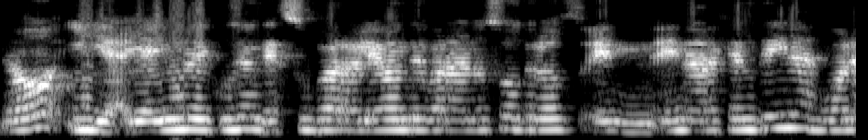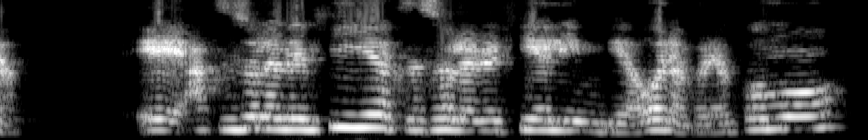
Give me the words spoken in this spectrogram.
¿no? Y, hay una discusión que es súper relevante para nosotros en, en Argentina, es, bueno, eh, acceso a la energía, acceso a la energía limpia, bueno, pero cómo,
